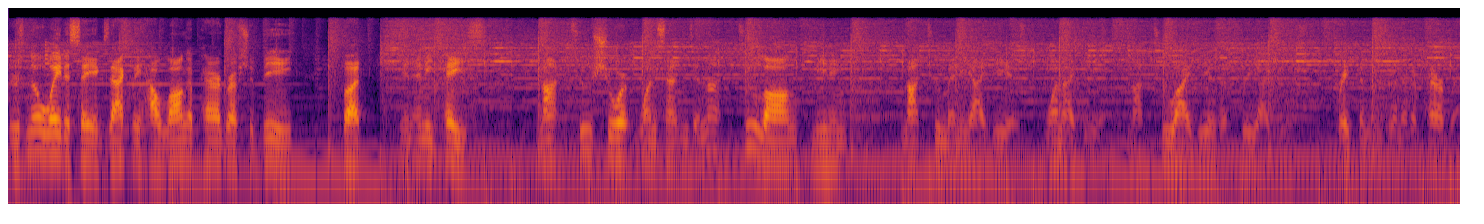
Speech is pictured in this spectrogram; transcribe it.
there's no way to say exactly how long a paragraph should be, but in any case, not too short, one sentence, and not too long, meaning not too many ideas, one idea, not two ideas or three ideas. Break them into another paragraph.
